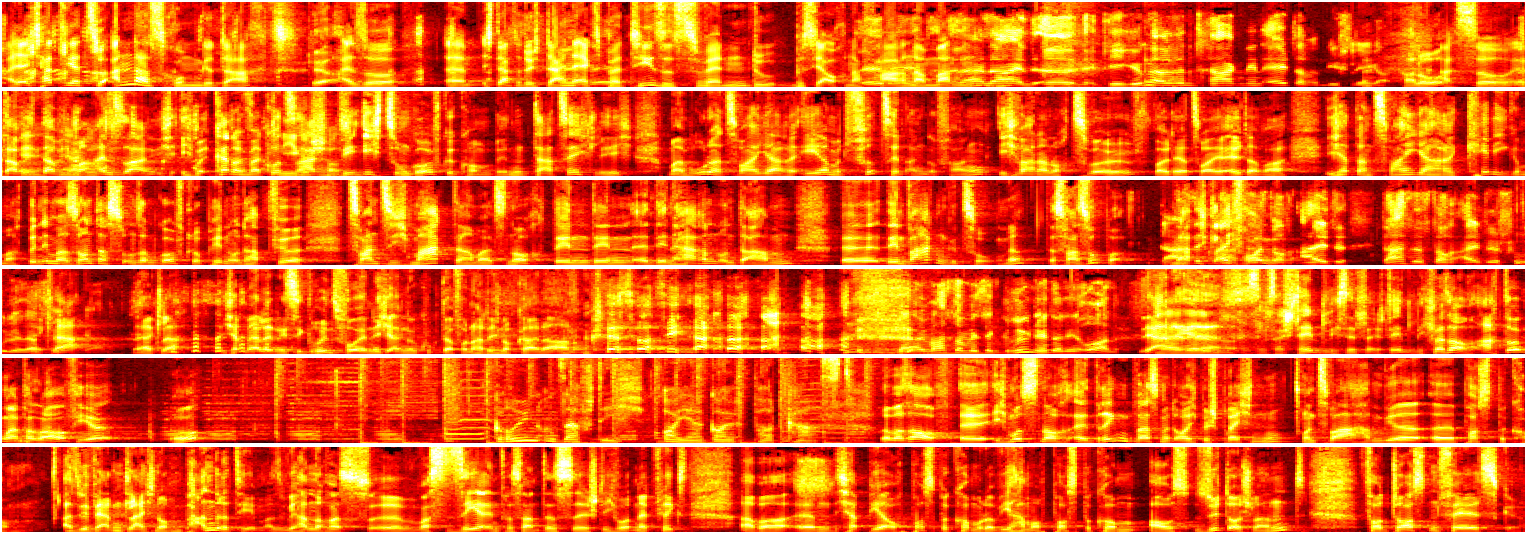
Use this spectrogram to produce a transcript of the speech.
Ah ja, ich hatte jetzt so andersrum gedacht. Ja. Also, ähm, ich dachte, durch deine Expertise, Sven, du bist ja auch ein erfahrener Mann. Nein, nein, äh, die Jüngeren tragen den Älteren die Schläger. Hallo? Ach so, okay. Darf ich, darf ich Ja, mal gut. eins sagen? Ich, ich kann euch mal kurz Knie sagen, geschossen. wie ich zum Golf gekommen bin. Tatsächlich, mein Bruder hat zwei Jahre eher mit 14 angefangen. Ich war da noch 12, weil der zwei Jahre älter war. Ich habe dann zwei Jahre Caddy gemacht, bin immer sonntags zu unserem Golfclub hin und habe für 20 Mark damals noch den, den, äh, den Herren und Damen äh, den Wagen gezogen. Ne? Das war super. Da hatte ich gleich das Freunde. Ist doch alte, das ist doch alte Schule. Das Ja klar, ja klar. Ich habe mir allerdings die Grüns vorher nicht angeguckt, davon hatte ich noch keine Ahnung. Ja, du warst doch ein bisschen grün hinter den Ohren. ja, Ja, genau. das ist selbstverständlich, selbstverständlich. Pass auf, Achtung, mal pass auf, hier. Oh. Grün und saftig, euer Golf-Podcast. So, pass auf, äh, ich muss noch äh, dringend was mit euch besprechen. Und zwar haben wir äh, Post bekommen. Also wir werden gleich noch ein paar andere Themen. Also wir haben noch was, äh, was sehr interessantes, äh, Stichwort Netflix. Aber ähm, ich habe hier auch Post bekommen oder wir haben auch Post bekommen aus Süddeutschland von Thorsten Felske.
